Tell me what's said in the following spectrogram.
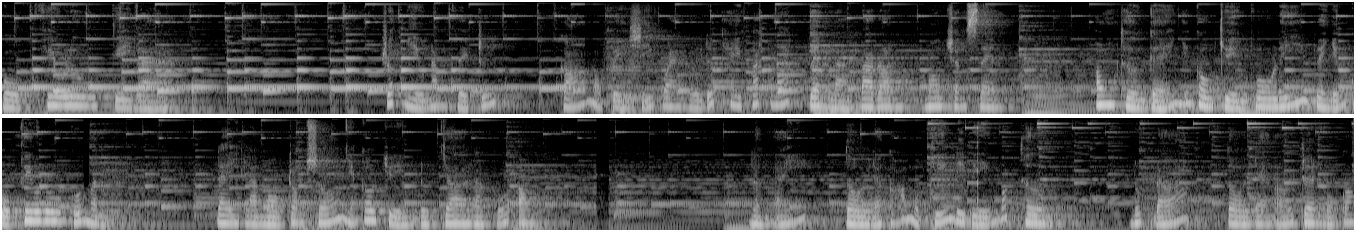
Cuộc phiêu lưu kỳ lạ Rất nhiều năm về trước, có một vị sĩ quan người Đức hay khoác lác tên là Baron Munchausen. Ông thường kể những câu chuyện vô lý về những cuộc phiêu lưu của mình. Đây là một trong số những câu chuyện được cho là của ông. Lần ấy, tôi đã có một chuyến đi biển bất thường. Lúc đó, tôi đang ở trên một con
